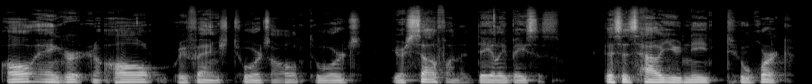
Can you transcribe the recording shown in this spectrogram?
all anger and all revenge towards all towards yourself on a daily basis. This is how you need to work.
